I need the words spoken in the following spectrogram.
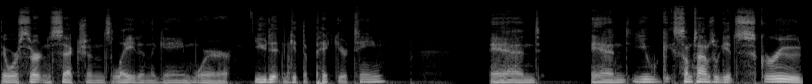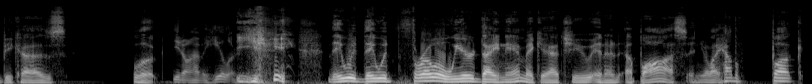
there were certain sections late in the game where you didn't get to pick your team and and you sometimes would get screwed because look you don't have a healer. they would they would throw a weird dynamic at you in a, a boss and you're like how the fuck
